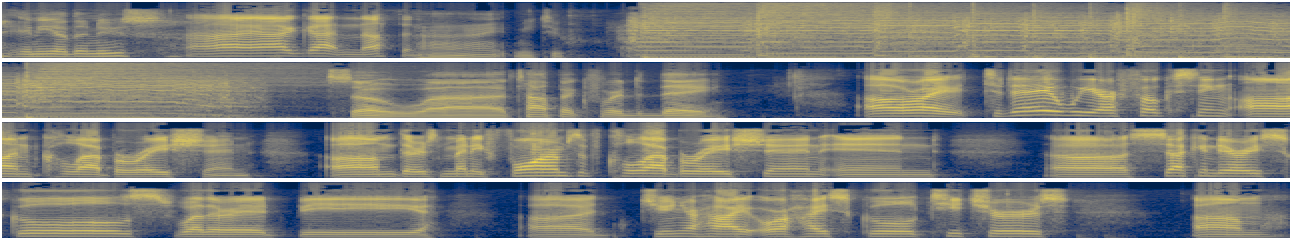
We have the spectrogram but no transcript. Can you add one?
any other news? I I got nothing. All right, me too. So, uh, topic for today. All right, today we are focusing on collaboration. Um, there's many forms of collaboration in uh, secondary schools, whether it be uh, junior high or high school teachers um,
